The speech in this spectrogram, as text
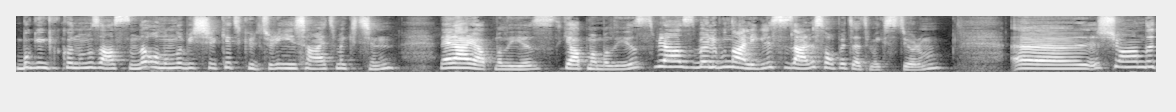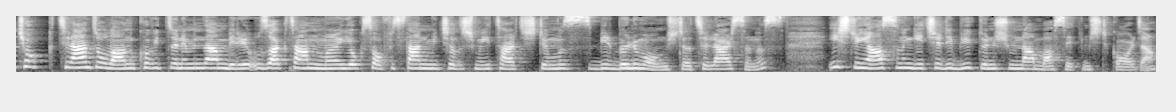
Bugünkü konumuz aslında olumlu bir şirket kültürü inşa etmek için neler yapmalıyız, yapmamalıyız. Biraz böyle bunlarla ilgili sizlerle sohbet etmek istiyorum. Ee, şu anda çok trend olan Covid döneminden beri uzaktan mı yoksa ofisten mi çalışmayı tartıştığımız bir bölüm olmuştu hatırlarsanız. İş dünyasının geçirdiği büyük dönüşümden bahsetmiştik orada.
